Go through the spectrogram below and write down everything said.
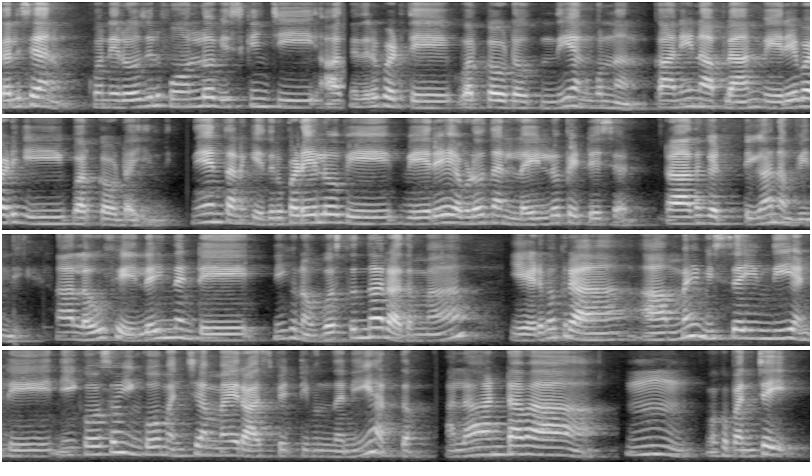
కలిశాను. కొన్ని రోజులు ఫోన్లో విసికించి ఆ ఎదురుపడితే వర్కౌట్ అవుతుంది అనుకున్నాను. కానీ నా ప్లాన్ వేరే వాడికి వర్కౌట్ అయ్యింది. నేను తనకి ఎదురుపడేలోపే వేరే ఎవడో దాని లైన్లో పెట్టేశాడు. రాధ గట్టిగా నవ్వింది. నా లవ్ ఫెయిల్ అయిందంటే నీకు నవ్వొస్తుందా రాదమ్మా ఏడవకురా ఆ అమ్మాయి మిస్ అయింది అంటే నీకోసం ఇంకో మంచి అమ్మాయి రాసిపెట్టి ఉందని అర్థం. అలా అంటావా? ఒక పని చెయ్యి.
